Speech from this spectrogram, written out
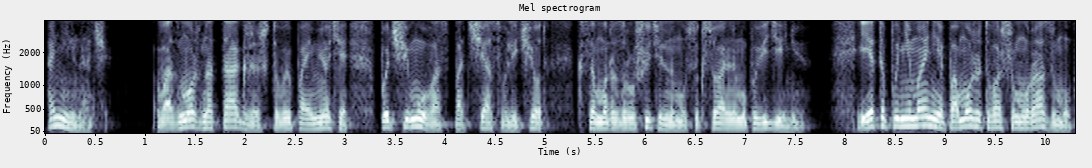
а не иначе. Возможно также, что вы поймете, почему вас подчас влечет к саморазрушительному сексуальному поведению. И это понимание поможет вашему разуму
